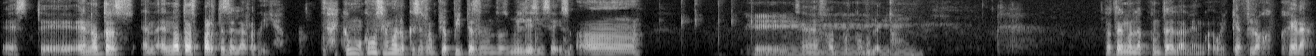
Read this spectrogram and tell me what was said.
este, en otras, en, en, otras partes de la rodilla. Ay, ¿cómo, ¿Cómo se llama lo que se rompió Peters en el 2016? Oh, eh, se me fue por completo. Lo tengo en la punta de la lengua, güey. Qué flojera.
